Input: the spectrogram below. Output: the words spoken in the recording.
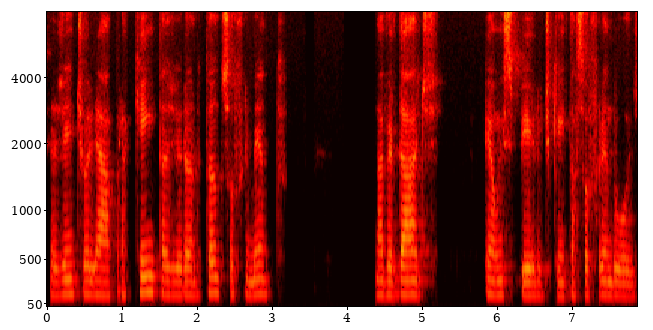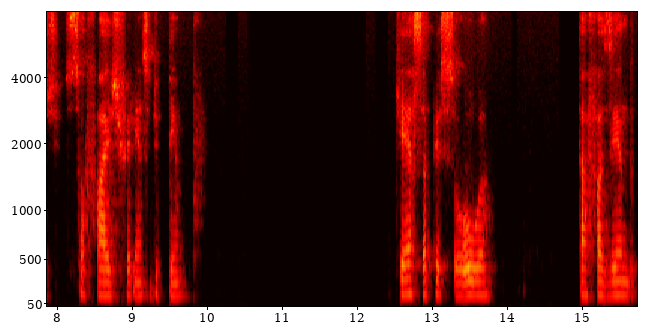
Se a gente olhar para quem está gerando tanto sofrimento, na verdade, é um espelho de quem está sofrendo hoje. Só faz diferença de tempo que essa pessoa está fazendo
